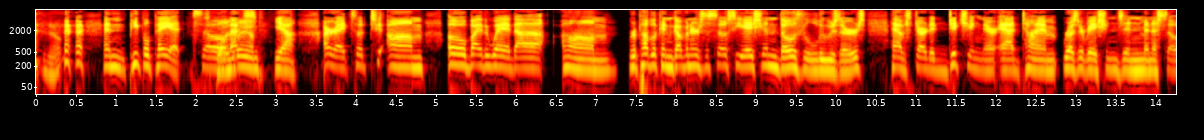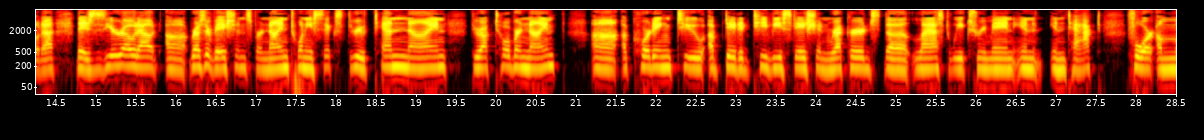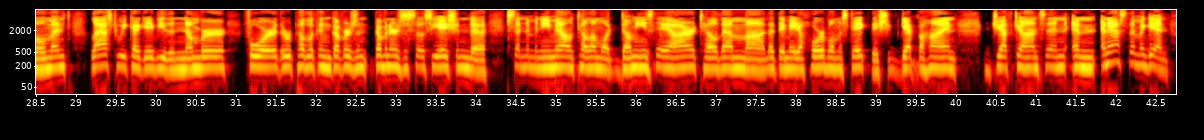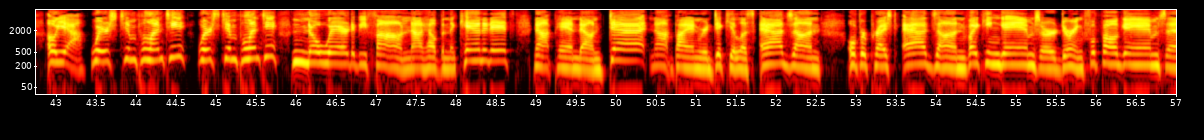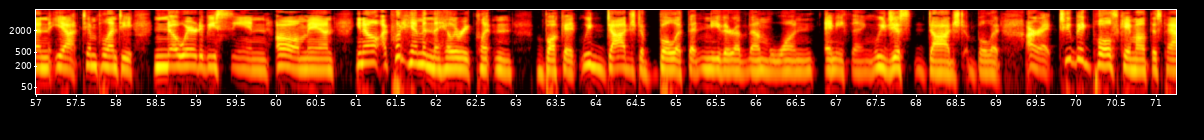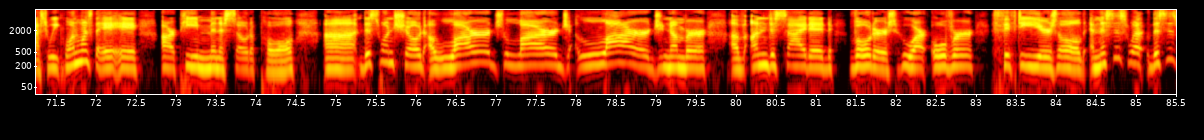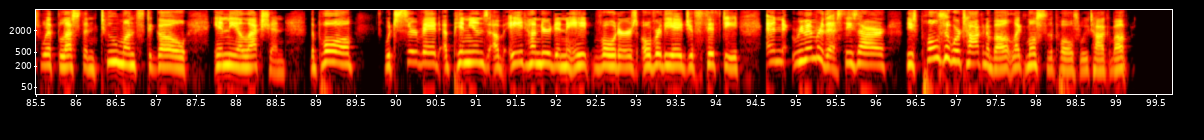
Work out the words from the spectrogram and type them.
Yep. and people pay it. So that's yeah. All right. So to, um oh by the way, the um Republican Governors Association, those losers have started ditching their ad time reservations in Minnesota. They zeroed out uh reservations for 926 through 109 through October 9th. Uh, according to updated TV station records, the last weeks remain in intact for a moment. Last week, I gave you the number for the Republican Governors, Governors Association to send them an email, and tell them what dummies they are, tell them uh, that they made a horrible mistake. They should get behind Jeff Johnson and and ask them again. Oh yeah, where's Tim Pawlenty? Where's Tim Pawlenty? Nowhere to be found. Not helping the candidates, not paying down debt, not buying ridiculous ads on overpriced ads on Viking games or during football games. And yeah, Tim Pawlenty, nowhere to be seen. Oh man. You know, I put him in the Hillary Clinton bucket. We dodged a bullet that neither of them won anything. We just dodged a bullet. All right. Two big polls came out this past week. One was the AARP Minnesota poll. Uh, this one showed a large, large, large number of undecided voters who are over 50 years old. And this is what, this is with less than two months to go in the election. The poll which surveyed opinions of 808 voters over the age of 50. And remember this, these are these polls that we're talking about, like most of the polls we talk about,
